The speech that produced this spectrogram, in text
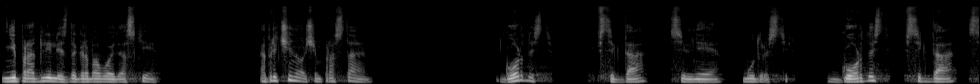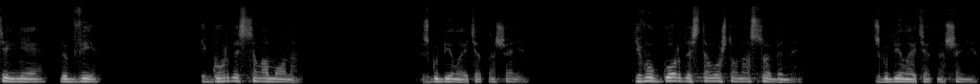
не продлились до гробовой доски. А причина очень простая. Гордость всегда сильнее мудрости. Гордость всегда сильнее любви. И гордость Соломона сгубила эти отношения. Его гордость того, что он особенный, сгубила эти отношения.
